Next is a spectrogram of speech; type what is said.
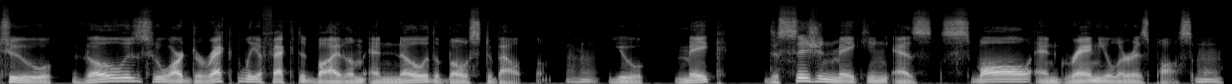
to those who are directly affected by them and know the most about them. Mm-hmm. You make decision making as small and granular as possible. Mm.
